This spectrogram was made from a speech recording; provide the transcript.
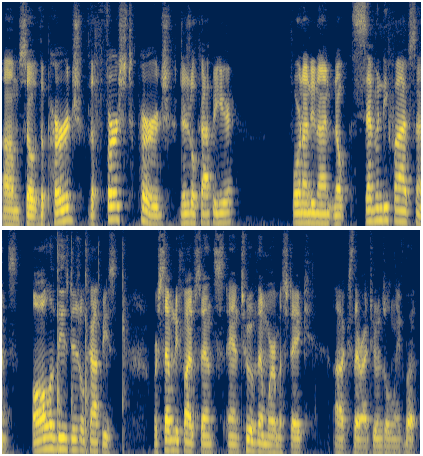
Um, so the Purge, the first Purge digital copy here, Four ninety nine. Nope, seventy five cents. All of these digital copies were seventy five cents, and two of them were a mistake because uh, they're iTunes only. But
